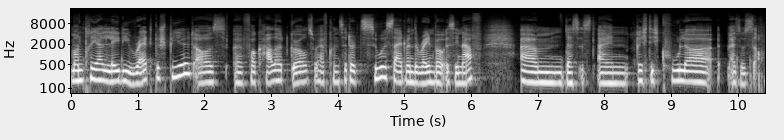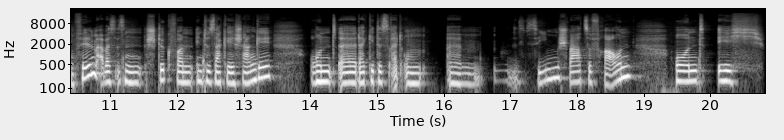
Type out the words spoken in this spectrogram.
Montreal Lady Red gespielt aus äh, For Colored Girls Who Have Considered Suicide When the Rainbow is Enough. Ähm, das ist ein richtig cooler, also es ist auch ein Film, aber es ist ein Stück von Intosake Shange. Und äh, da geht es halt um ähm, sieben schwarze Frauen. Und ich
